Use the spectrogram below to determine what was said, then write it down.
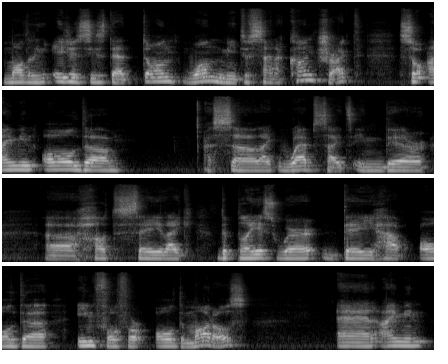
modeling agencies that don't want me to sign a contract. So I'm in all the uh, like websites in their uh, how to say like the place where they have all the info for all the models and i mean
